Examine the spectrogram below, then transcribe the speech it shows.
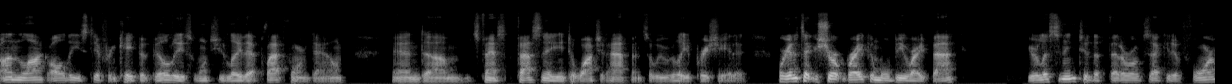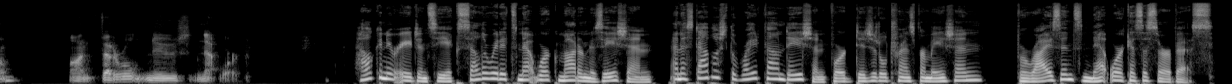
Unlock all these different capabilities once you lay that platform down and um, it's fas- fascinating to watch it happen. So we really appreciate it. We're going to take a short break and we'll be right back. You're listening to the Federal Executive Forum on Federal News Network. How can your agency accelerate its network modernization and establish the right foundation for digital transformation? Verizon's Network as a Service.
